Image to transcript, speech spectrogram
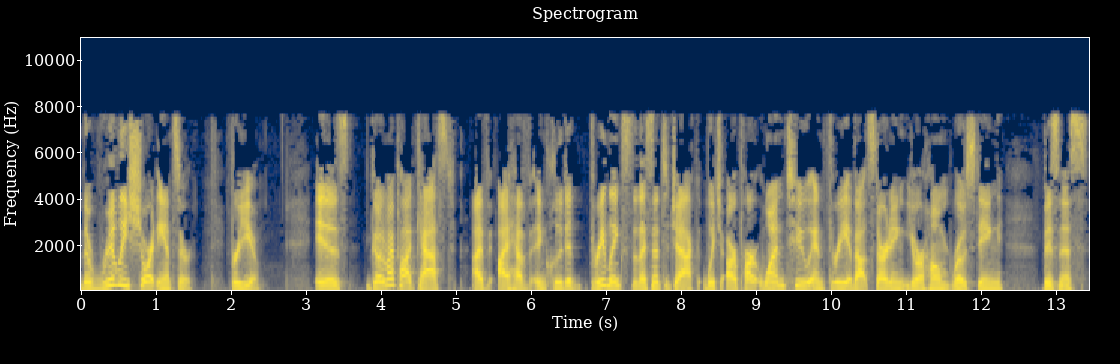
the really short answer for you is go to my podcast. I've, I have included three links that I sent to Jack, which are part one, two, and three about starting your home roasting business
